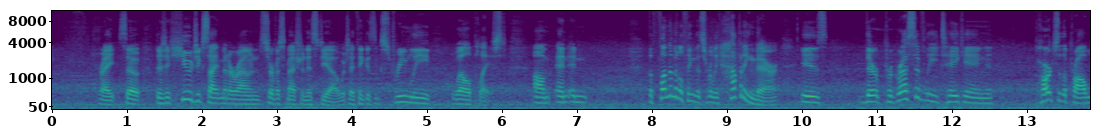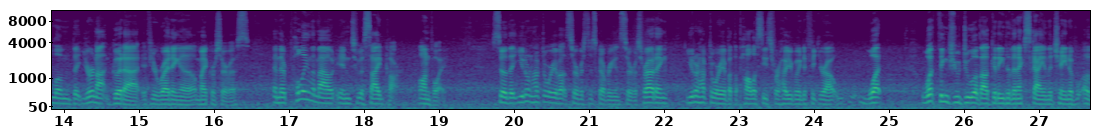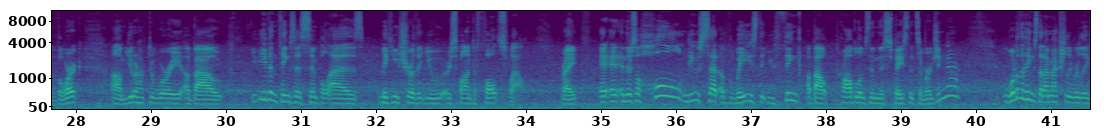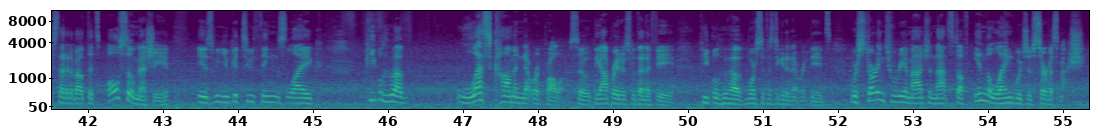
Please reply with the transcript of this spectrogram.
right? So there's a huge excitement around service mesh and Istio, which I think is extremely well placed. Um, and, and the fundamental thing that's really happening there is they're progressively taking parts of the problem that you're not good at if you're writing a microservice, and they're pulling them out into a sidecar, Envoy so that you don't have to worry about service discovery and service routing. You don't have to worry about the policies for how you're going to figure out what what things you do about getting to the next guy in the chain of, of the work. Um, you don't have to worry about even things as simple as making sure that you respond to faults well, right? And, and, and there's a whole new set of ways that you think about problems in this space that's emerging there. One of the things that I'm actually really excited about that's also meshy is when you get to things like people who have less common network problems, so the operators with NFV, people who have more sophisticated network needs, we're starting to reimagine that stuff in the language of service mesh.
